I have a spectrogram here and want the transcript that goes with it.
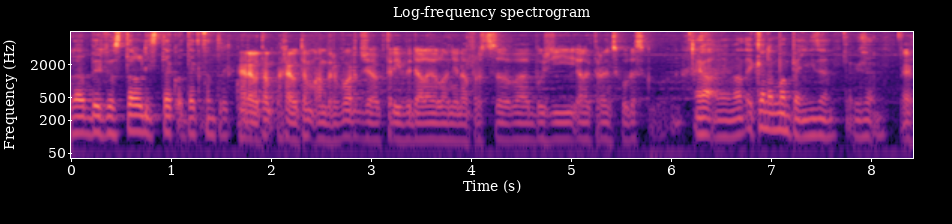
rád bych dostal lístek od Excentriku. Hrajou tam, hrajou tam Underworld, že jo, který vydali loni na prostě boží elektronickou desku. Já nevím, já teďka nemám peníze, takže, Je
